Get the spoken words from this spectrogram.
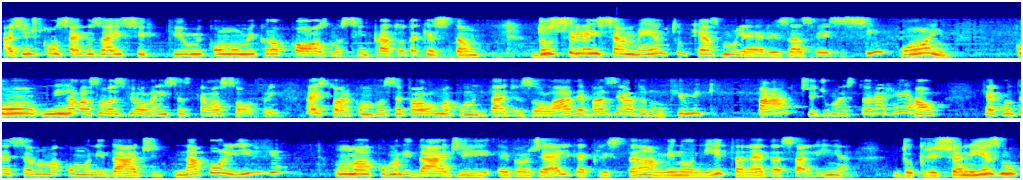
a gente consegue usar esse filme como um microcosmo, assim, para toda a questão do silenciamento que as mulheres às vezes se impõem com, em relação às violências que elas sofrem. A história, como você falou, uma comunidade isolada, é baseada num filme que parte de uma história real que aconteceu numa comunidade na Bolívia uma comunidade evangélica cristã, menonita, né, dessa linha do cristianismo,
